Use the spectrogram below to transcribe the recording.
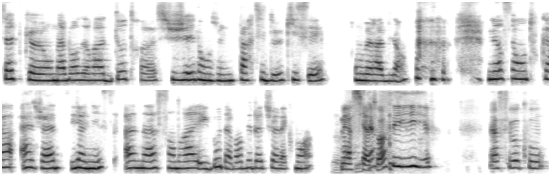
Peut-être qu'on abordera d'autres euh, sujets dans une partie 2, qui sait? On verra bien. Merci en tout cas à Jade, Yanis, Anna, Sandra et Hugo d'avoir débattu avec moi. Merci à toi. Merci. Merci beaucoup.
